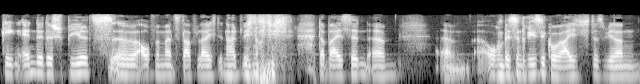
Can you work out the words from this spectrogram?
gegen Ende des Spiels, äh, auch wenn wir jetzt da vielleicht inhaltlich noch nicht dabei sind, ähm, ähm, auch ein bisschen risikoreich, dass wir dann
